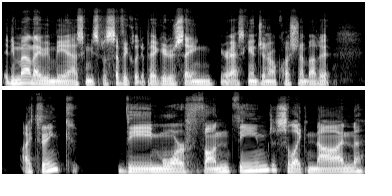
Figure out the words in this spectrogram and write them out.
and you might not even be asking me specifically to pick, you're just saying you're asking a general question about it. I think the more fun themed, so like non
